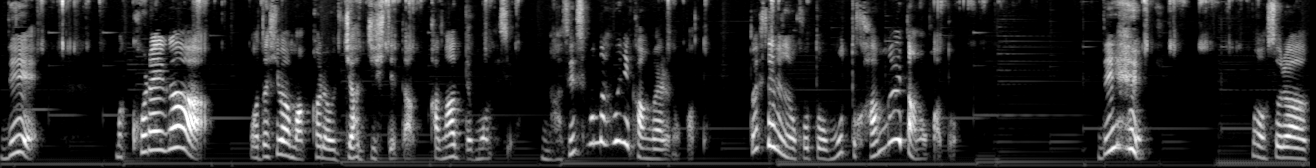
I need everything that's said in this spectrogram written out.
でまあ、これが私はまあ彼をジャッジしてたかなって思うんですよ。なぜそんな風に考えるのかと。私たちのことをもっと考えたのかと。で、まあそれは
